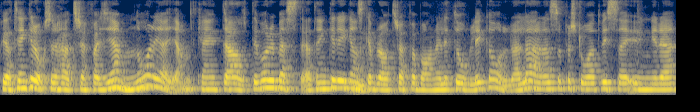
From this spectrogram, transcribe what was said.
För jag tänker också det här att träffa jämnåriga jämt kan ju inte alltid vara det bästa. Jag tänker det är ganska mm. bra att träffa barn i lite olika åldrar, lära sig förstå att vissa är yngre,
